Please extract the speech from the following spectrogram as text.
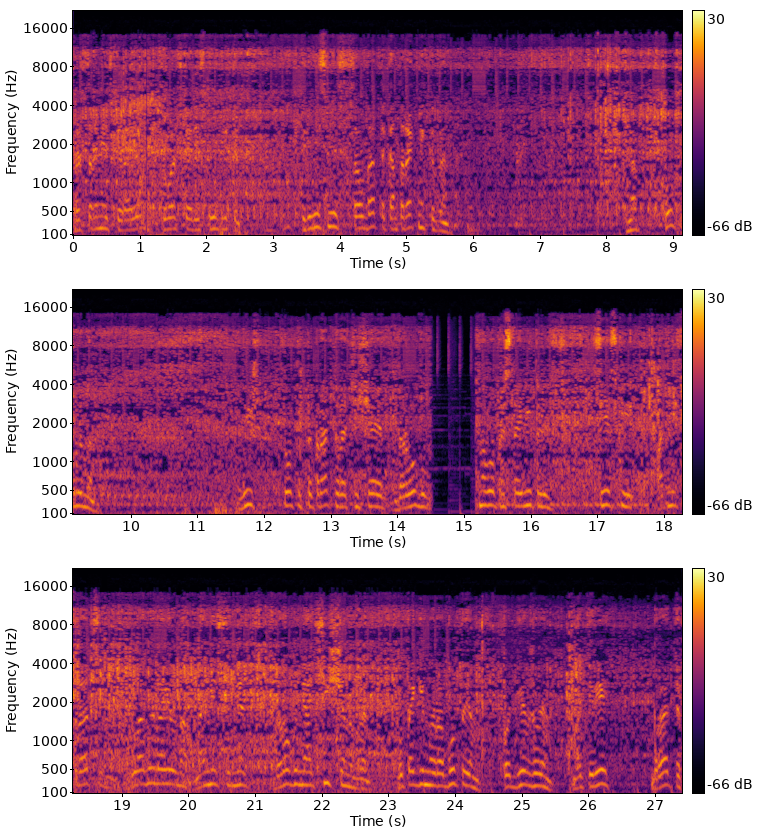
Красноармейский район, Чувашская республика. Перевезли солдата контрактников на похороны. Лишь только что трактор очищает дорогу. Одного представителя сельской администрации, главы района на месте нет. Дорога не очищена. блин. В итоге мы работаем, поддерживаем матерей, братьев,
